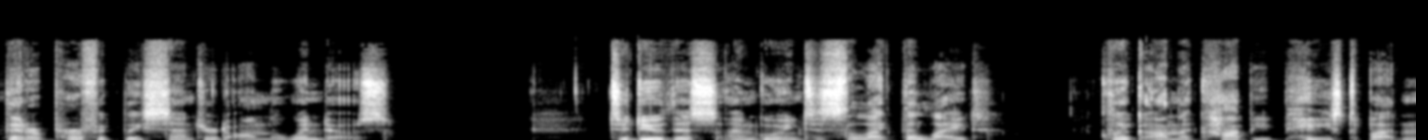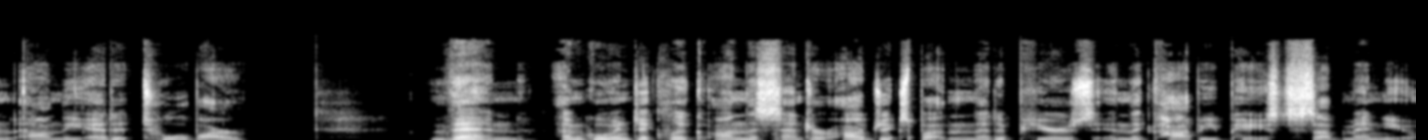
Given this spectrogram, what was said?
that are perfectly centered on the windows. To do this, I'm going to select the light, click on the Copy Paste button on the Edit toolbar. Then, I'm going to click on the Center Objects button that appears in the Copy Paste submenu.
